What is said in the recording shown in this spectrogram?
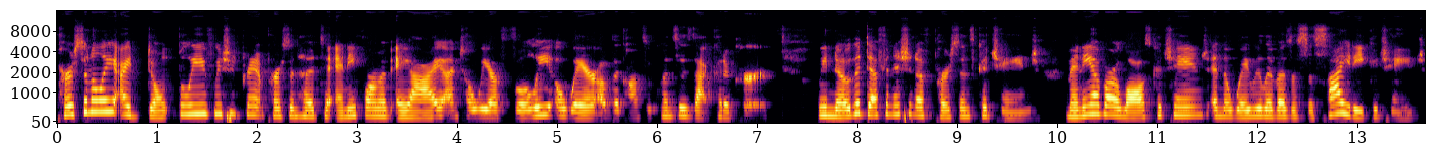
Personally, I don't believe we should grant personhood to any form of AI until we are fully aware of the consequences that could occur. We know the definition of persons could change, many of our laws could change, and the way we live as a society could change,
